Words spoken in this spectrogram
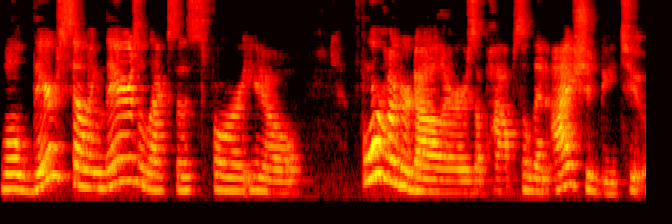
well, they're selling theirs, Alexis, for, you know, $400 a pop, so then I should be too.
